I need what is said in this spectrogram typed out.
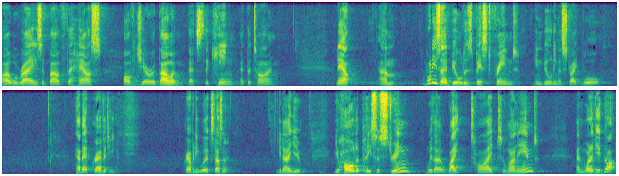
I will raise above the house of Jeroboam. That's the king at the time. Now, um, what is a builder's best friend in building a straight wall? How about gravity? Gravity works, doesn't it? You know, you, you hold a piece of string with a weight tied to one end, and what have you got?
